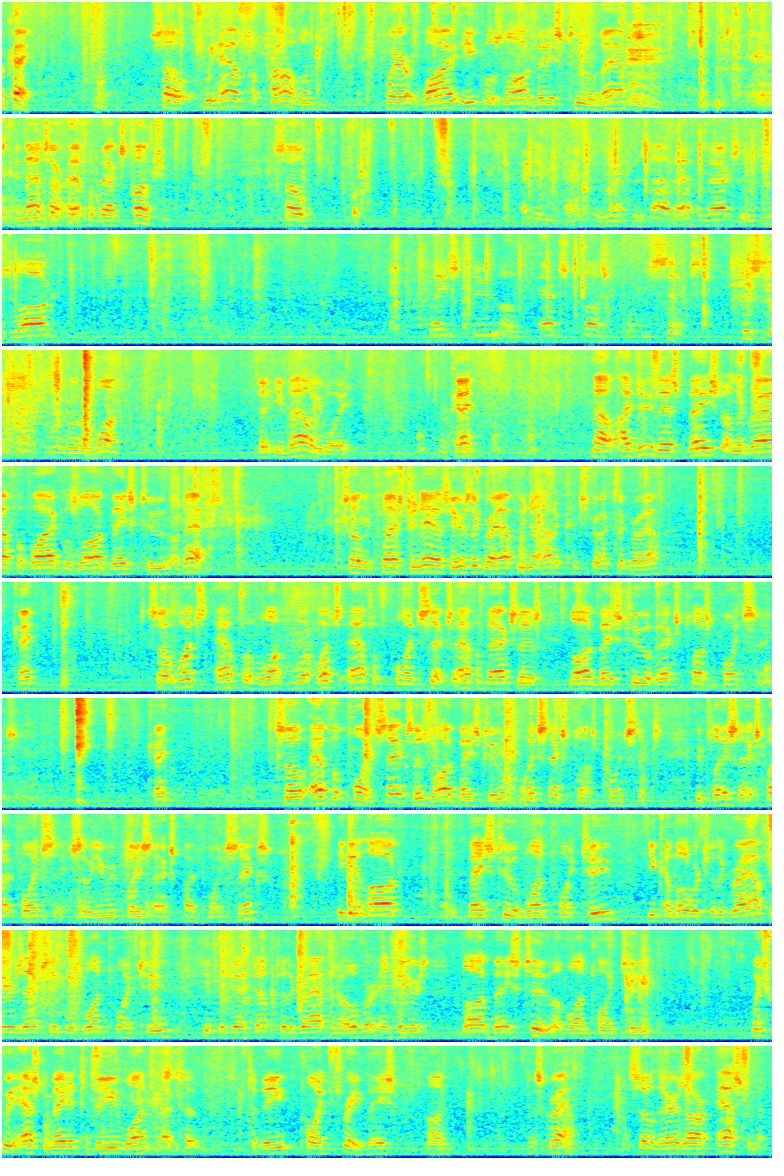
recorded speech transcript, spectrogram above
Okay, so we have a problem where y equals log base 2 of x, and that's our f of x function. So, I didn't actually write this out, f of x equals log base 2 of x plus 0.6. This is the function we're going to want to evaluate, okay? Now, I do this based on the graph of y equals log base 2 of x. So the question is, here's the graph, we know how to construct the graph, okay? So what's f of, what's f of 0.6? f of x is log base 2 of x plus 0.6, okay? So f of 0.6 is log base 2 of 0.6 plus 0.6. Replace x by 0.6, so you replace x by 0.6, you get log base 2 of 1.2. You come over to the graph, here's x equals 1.2. You project up to the graph and over, and here's log base 2 of 1.2, which we estimated to be one, uh, to, to be 0.3 based on this graph. So there's our estimate.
